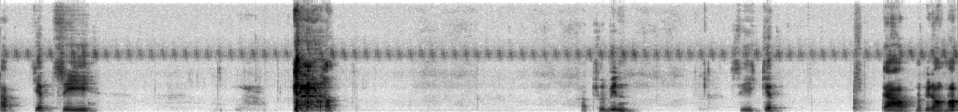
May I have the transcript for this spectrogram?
ครับเจ็ดสี่ครับครับชุดวินสี่เจ็ดเก้านะพี่น้องเนาะ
